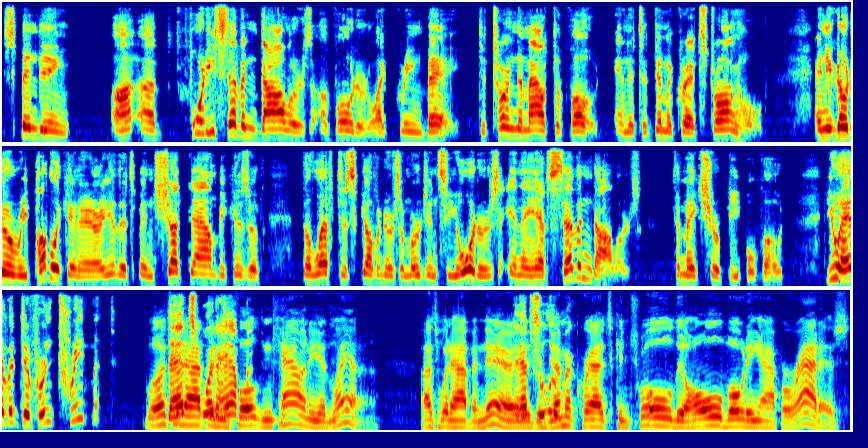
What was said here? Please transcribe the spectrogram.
spending uh, uh, $47 a voter like Green Bay to turn them out to vote, and it's a Democrat stronghold, and you go to a Republican area that's been shut down because of the leftist governor's emergency orders and they have $7 to make sure people vote, you have a different treatment. Well, that's, that's what happened what in happened. Fulton County, Atlanta. That's what happened there. Absolutely. The Democrats controlled the whole voting apparatus,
